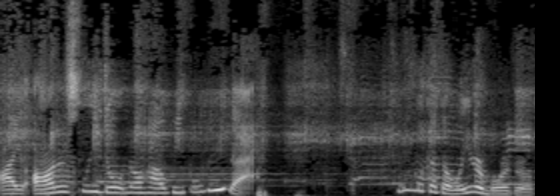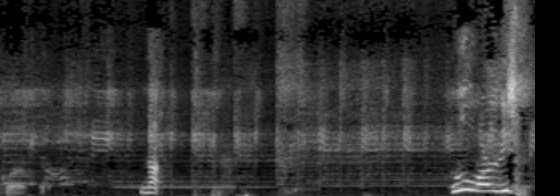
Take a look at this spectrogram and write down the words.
I honestly don't know how people do that. Let me look at the leaderboard real quick. Not. Who are these?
